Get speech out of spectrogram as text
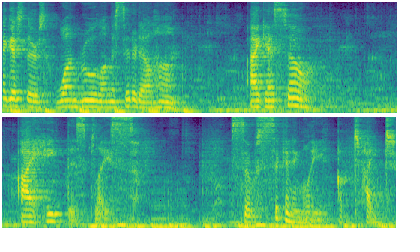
I guess there's one rule on the Citadel, huh? I guess so. I hate this place. So sickeningly uptight.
